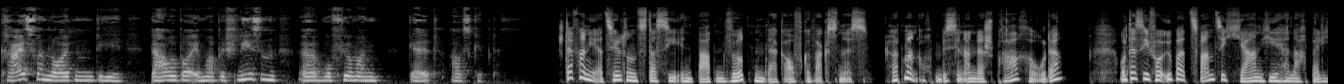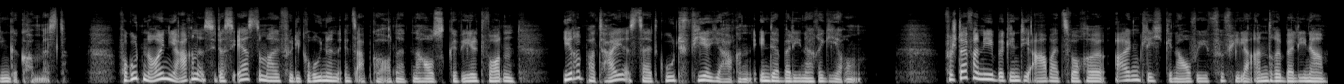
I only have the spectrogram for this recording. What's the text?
Kreis von Leuten, die darüber immer beschließen, äh, wofür man Geld ausgibt. Stefanie erzählt uns, dass sie in Baden-Württemberg aufgewachsen ist. Hört man auch ein bisschen an der Sprache, oder? Und dass sie vor über 20 Jahren hierher nach Berlin gekommen ist. Vor gut neun Jahren ist sie das erste Mal für die Grünen ins Abgeordnetenhaus gewählt worden. Ihre Partei ist seit gut vier Jahren in der Berliner Regierung. Für Stefanie beginnt die Arbeitswoche eigentlich genau wie für viele andere Berliner.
